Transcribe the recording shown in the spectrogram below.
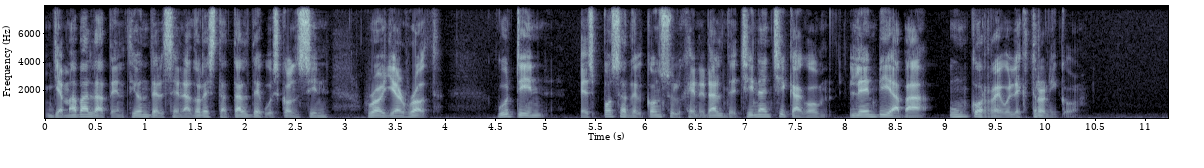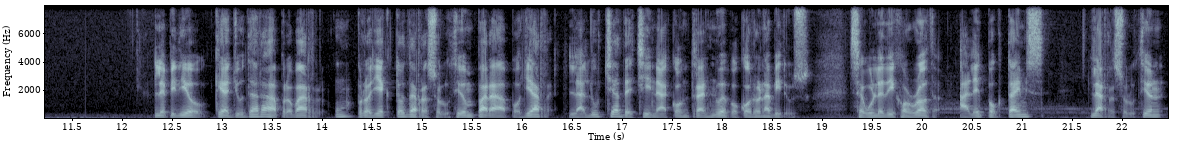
llamaba la atención del senador estatal de Wisconsin, Roger Roth. Gutin, esposa del cónsul general de China en Chicago, le enviaba un correo electrónico. le pidió que ayudara a aprobar un proyecto de resolución para apoyar la lucha de China contra el nuevo coronavirus. Según le dijo Roth al Epoch Times, la resolución,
